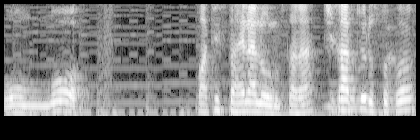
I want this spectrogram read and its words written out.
Allah. Batista helal oğlum sana. Çıkartıyoruz topu.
